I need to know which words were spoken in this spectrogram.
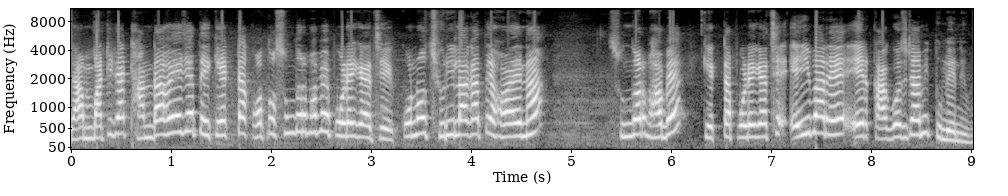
জামবাটিটা ঠান্ডা হয়ে যেতে কেকটা কত সুন্দরভাবে পড়ে গেছে, কোনো ছুরি লাগাতে হয় না। সুন্দরভাবে কেকটা পড়ে গেছে। এইবারে এর কাগজটা আমি তুলে নেব।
